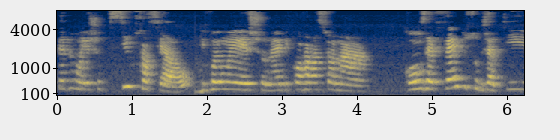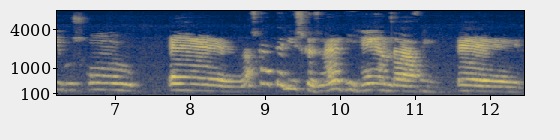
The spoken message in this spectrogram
Teve um eixo psicossocial, que foi um eixo né, de correlacionar com os efeitos subjetivos, com é, as características né, de renda, é,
